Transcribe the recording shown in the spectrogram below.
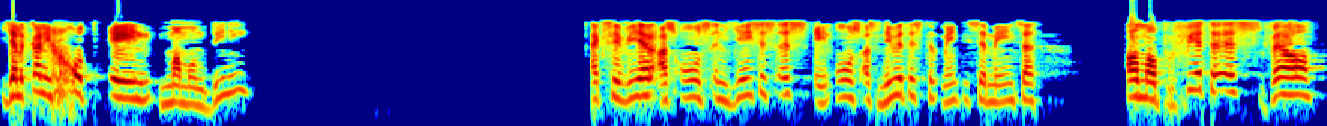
julle kan nie God en Mammon dien nie. Ek sê weer as ons in Jesus is en ons as Nuwe Testamentiese mense almal profete is, wel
